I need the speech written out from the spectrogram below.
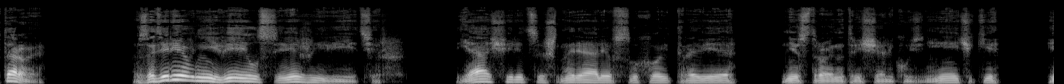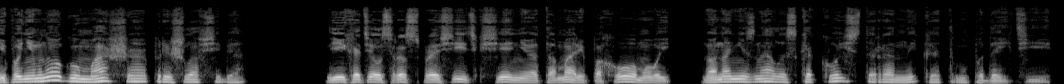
Второе. За деревней веял свежий ветер. Ящерицы шныряли в сухой траве, нестройно трещали кузнечики, и понемногу Маша пришла в себя. Ей хотелось расспросить Ксению о Тамаре Пахомовой, но она не знала, с какой стороны к этому подойти.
